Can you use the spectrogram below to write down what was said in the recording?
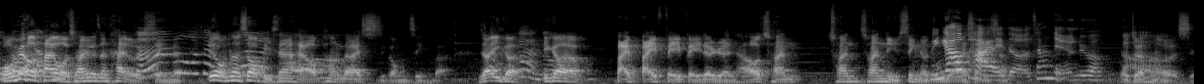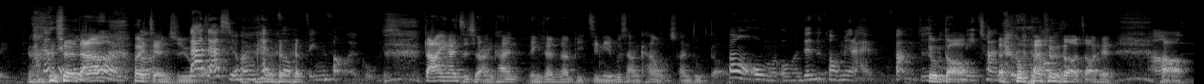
我没有拍我穿，因为真的太恶心了，因为我那时候比现在还要胖大概十公斤吧。你知道一个一个白白肥肥的人，还要穿穿穿女性的你应该要拍的，这样点阅率会很高。我觉得很恶心，所以大家会检举我。大家喜欢看这种惊悚的故事。大家应该只喜欢看林轩穿比基尼，不想看我穿肚兜。但我我们我们这次封面来放，就是肚兜你你穿肚 肚兜，的照片。好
